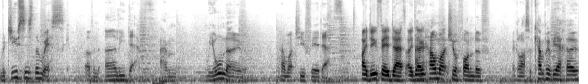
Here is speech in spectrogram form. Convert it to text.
reduces the risk of an early death, and we all know how much you fear death. I do fear death. I don't. how much you're fond of a glass of Campo Viejo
